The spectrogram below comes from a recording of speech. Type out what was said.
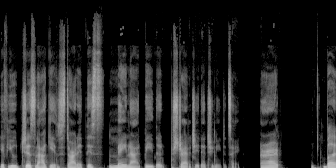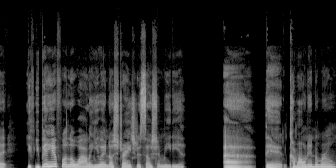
If you just not getting started, this may not be the strategy that you need to take. All right. But if you've been here for a little while and you ain't no stranger to social media, uh, then come on in the room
